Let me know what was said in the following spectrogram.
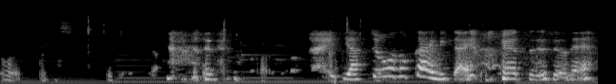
褒めた 野鳥の会みたいなやつですよね。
